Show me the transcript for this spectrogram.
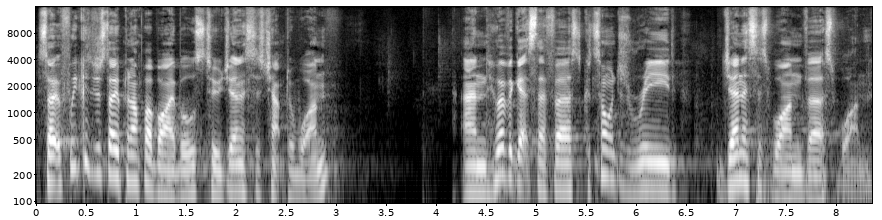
So, if we could just open up our Bibles to Genesis chapter 1, and whoever gets there first, could someone just read Genesis 1, verse 1?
